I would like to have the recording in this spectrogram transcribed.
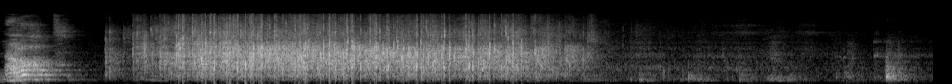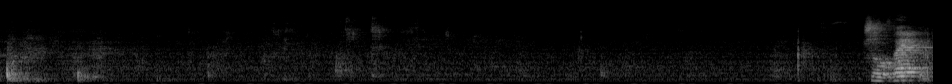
народ. Човекът.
